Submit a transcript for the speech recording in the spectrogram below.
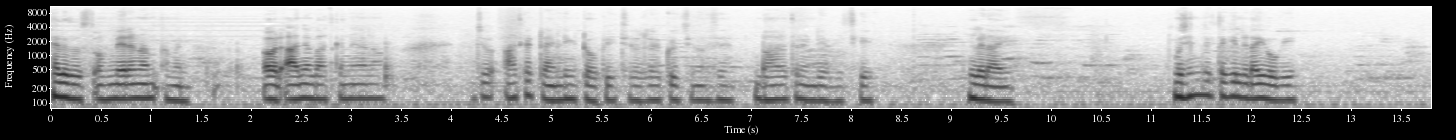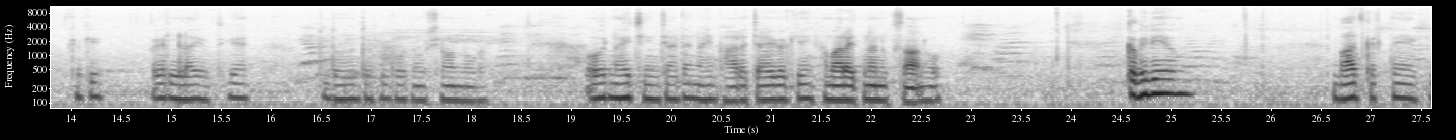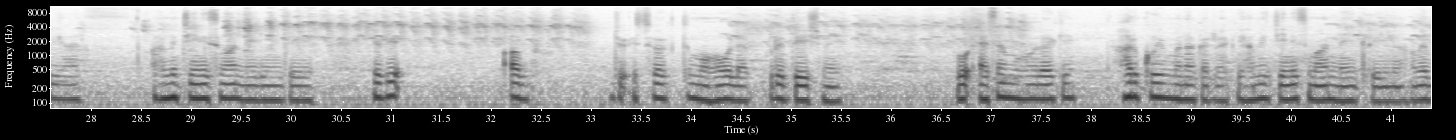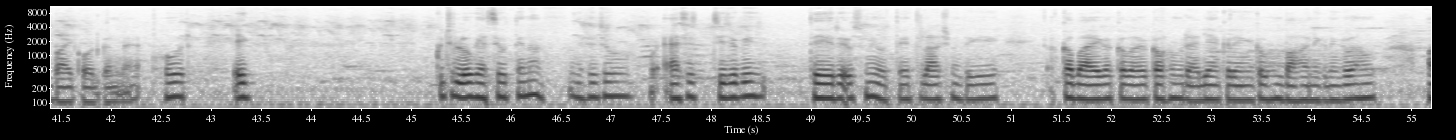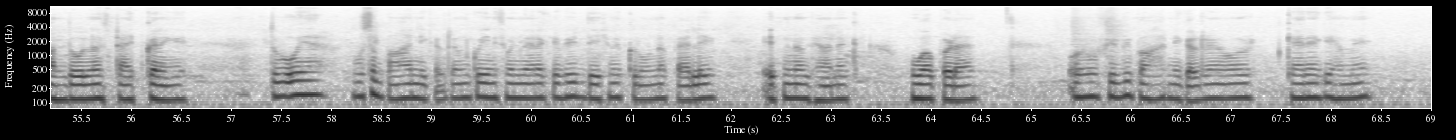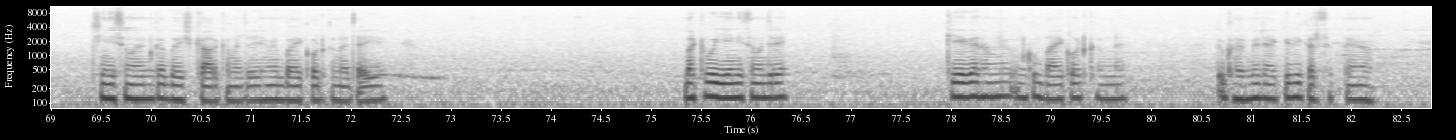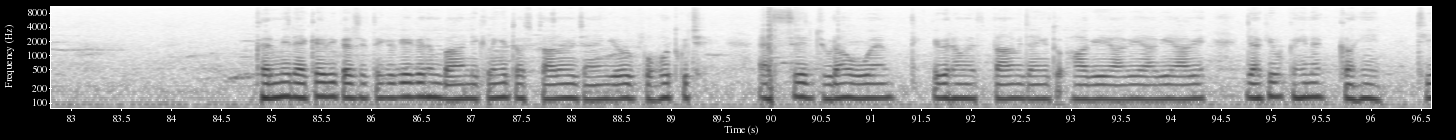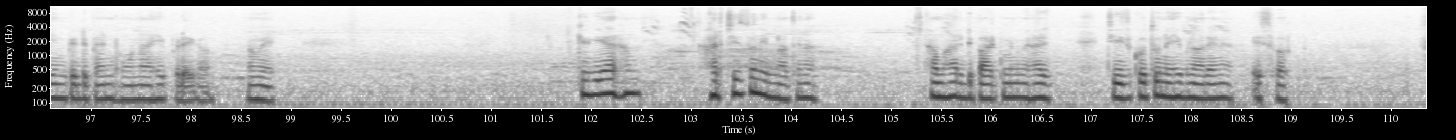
Hello दोस्तों, मेरा नाम अमन और आज मैं बात करने वाला हूँ जो आज का ट्रेंडिंग टॉपिक चल रहा है कुछ दिनों से, भारत और इंडिया बीच की लड़ाई। मुझे नहीं लगता कि लड़ाई होगी, क्योंकि अगर लड़ाई होती है तो दोनों तरफ़ बहुत नुकसान होगा। और ना ही चीन चाहता है ना ही भारत चाहेगा कि हमारा इतना नुकसान हो। कभी भी हम बात करते हैं कि यार हमें चीनी सामान नहीं लेना चाहिए। क्योंकि अब जो इस वक्त माहौल है पूरे देश में, वो ऐसा माहौल है कि हर कोई मना कर रहा है कि हमें चीनी सामान नहीं खरीदना, हमें बाइकआउट करना है। और एक, कुछ लोग ऐसे होते हैं ना, जैसे जो ऐसी चीज़ों की देर उसमें होते हैं, तलाश में थे कि कब आएगा कब आएगा, कब हम रैलियाँ करेंगे, कब हम बाहर निकलेंगे, कब हम आंदोलन टाइप करेंगे। तो वो यार वो सब बाहर निकल रहे हैं। उनको ये नहीं समझ में आ रहा कि अभी देश में कोरोना पहले इतना भयानक हुआ पड़ा है और वो फिर भी बाहर निकल रहे हैं और कह रहे हैं कि हमें चीनी सामान का बहिष्कार करना चाहिए, हमें बाइकआउट करना चाहिए। बट वो ये नहीं समझ रहे कि अगर हमने उनको बाइकआउट करना है तो घर में रह के भी कर सकते हैं ना। घर में रह कर भी कर सकते हैं, क्योंकि अगर हम बाहर निकलेंगे तो अस्पतालों में जाएँगे और बहुत कुछ ऐसे जुड़ा हुआ है। कि अगर हम अस्पताल में जाएँगे तो आगे आगे आगे आगे जाके वो कहीं ना कहीं चीन पे डिपेंड होना ही पड़ेगा हमें। क्योंकि यार हम हर चीज़ तो नहीं बनाते ना। हम हर डिपार्टमेंट में हर चीज़ को तो नहीं बना रहे ना इस वक्त।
